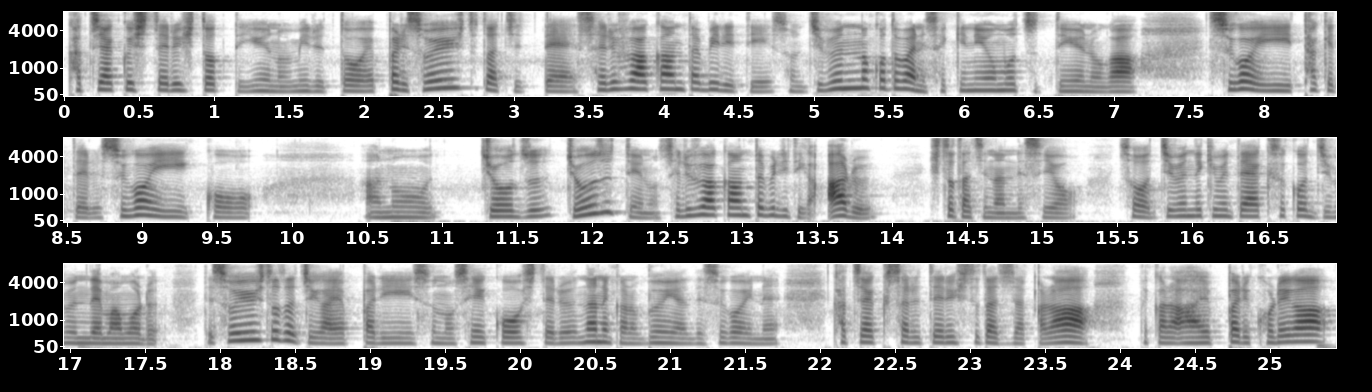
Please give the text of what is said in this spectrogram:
活躍してる人っていうのを見るとやっぱりそういう人たちってセルフアカウンタビリティその自分の言葉に責任を持つっていうのがすごい長けてるすごいこうあの上手？上手っていうのセルフアカウンタビリティがある人たちなんですよ。そう自分で決めた約束を自分で守る。でそういう人たちがやっぱりその成功してる何かの分野ですごいね活躍されてる人たちだからだからあやっぱりこれが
